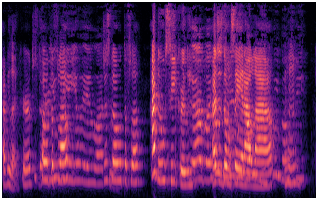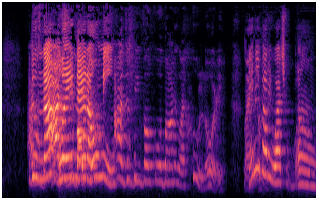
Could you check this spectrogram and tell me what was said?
I be like, girl, just go with the flow. Just too. go with the flow. I do secretly. Yeah, I just don't say it out loud. Mm-hmm. Do just, not blame that on me. I just be vocal about it, like, who lordy. Like, Anybody um, watch um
